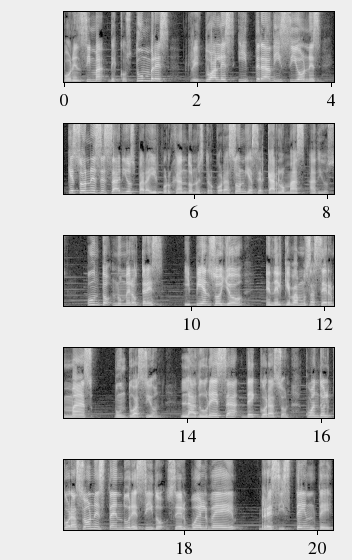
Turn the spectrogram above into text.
por encima de costumbres, rituales y tradiciones que son necesarios para ir forjando nuestro corazón y acercarlo más a Dios. Punto número 3. Y pienso yo en el que vamos a hacer más puntuación la dureza de corazón. Cuando el corazón está endurecido, se vuelve resistente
